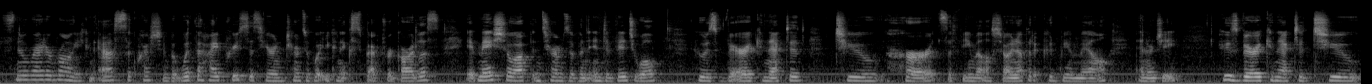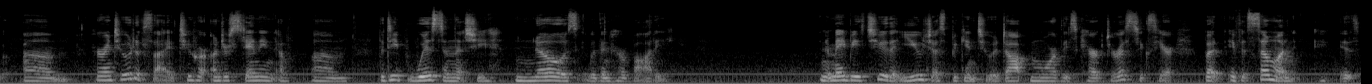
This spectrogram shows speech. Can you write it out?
It's no right or wrong. You can ask the question, but with the high priestess here, in terms of what you can expect, regardless, it may show up in terms of an individual who is very connected to her. It's a female showing up, but it could be a male energy who's very connected to um, her intuitive side, to her understanding of um, the deep wisdom that she knows within her body. And it may be too that you just begin to adopt more of these characteristics here. But if it's someone, is,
